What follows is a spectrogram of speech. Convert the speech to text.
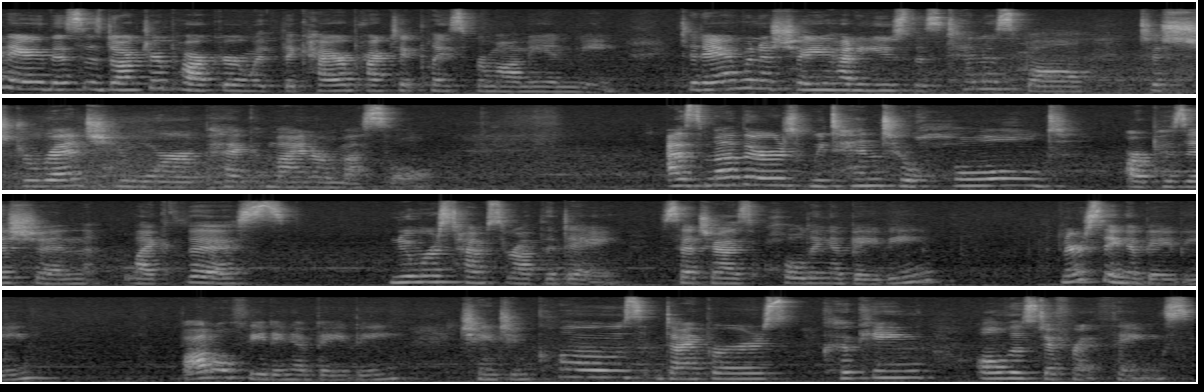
Hi there, this is Dr. Parker with the Chiropractic Place for Mommy and Me. Today I'm going to show you how to use this tennis ball to stretch your pec minor muscle. As mothers, we tend to hold our position like this numerous times throughout the day, such as holding a baby, nursing a baby, bottle feeding a baby, changing clothes, diapers, cooking, all those different things.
